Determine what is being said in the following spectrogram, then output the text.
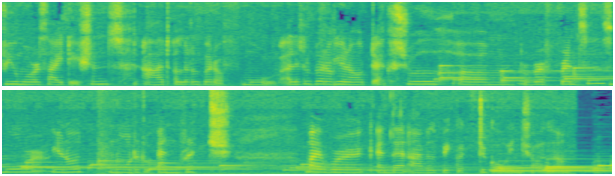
few more citations add a little bit of more a little bit of you know textual um, references. More you know in order to enrich my work and then I will be good to go inshallah.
